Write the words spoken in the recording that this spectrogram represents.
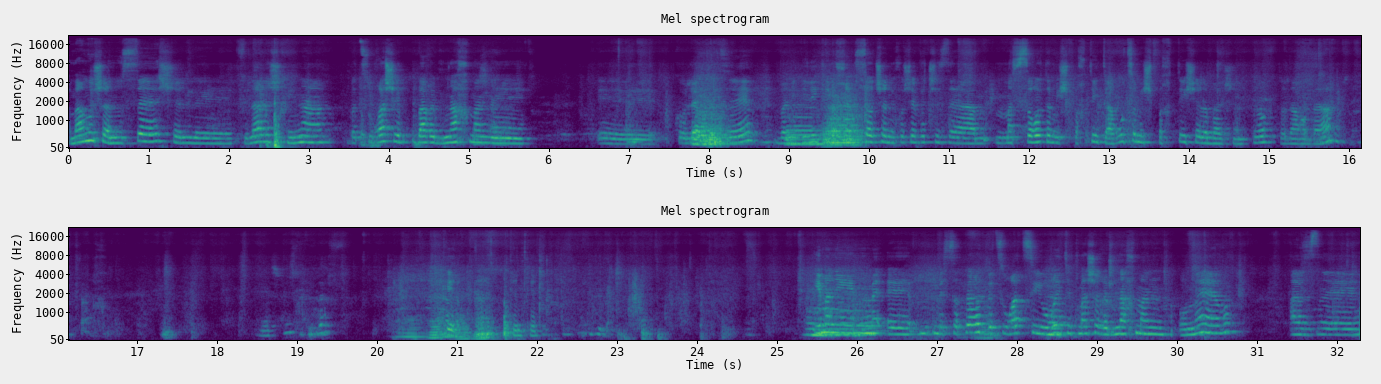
אמרנו שהנושא של אה, תפילה לשכינה בצורה שבה רב נחמן אה, קולט את זה ואני גיליתי לכם סוד שאני חושבת שזה המסורת המשפחתית, הערוץ המשפחתי של הבעל שם טוב, תודה רבה. כן, כן, כן. אם אני אה, מספרת בצורה ציורית את מה שרב נחמן אומר, אז אה,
